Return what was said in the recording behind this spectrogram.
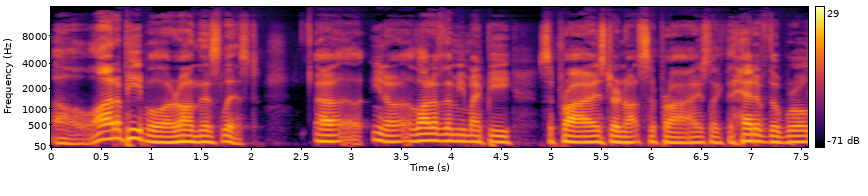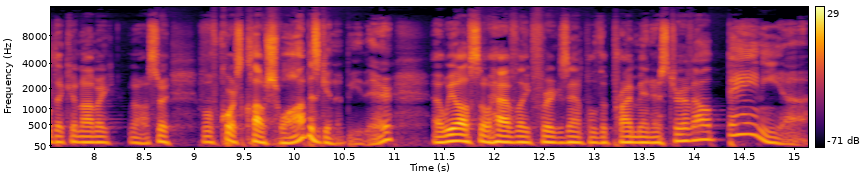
a lot of people are on this list. Uh, you know, a lot of them you might be surprised or not surprised. Like the head of the World Economic, no, sorry, well, of course, Klaus Schwab is going to be there. Uh, we also have, like, for example, the Prime Minister of Albania,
